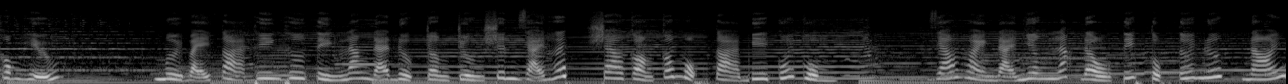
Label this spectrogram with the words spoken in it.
không hiểu 17 tòa thiên thư tiền lăng đã được Trần Trường Sinh giải hết, sao còn có một tòa bia cuối cùng? Giáo hoàng đại nhân lắc đầu tiếp tục tưới nước, nói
